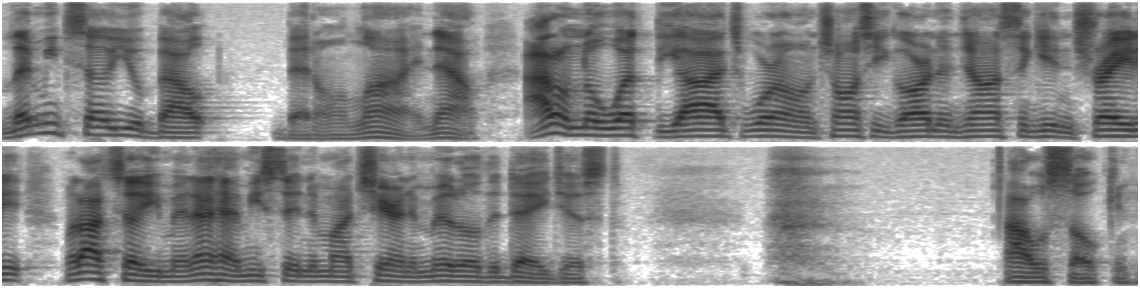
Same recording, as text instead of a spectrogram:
let me tell you about Bet Online. Now, I don't know what the odds were on Chauncey Gardner Johnson getting traded, but I'll tell you, man, that had me sitting in my chair in the middle of the day just. I was soaking.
